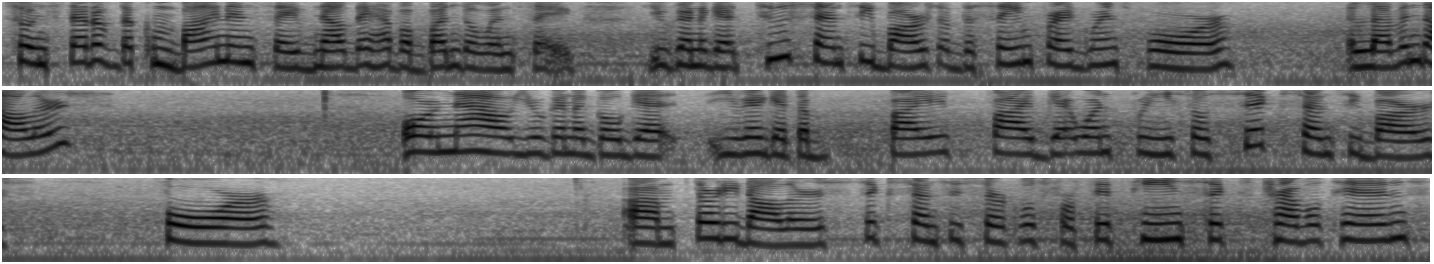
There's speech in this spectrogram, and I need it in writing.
So instead of the combine and save, now they have a bundle and save. You're gonna get two Scentsy bars of the same fragrance for $11. Or now you're gonna go get, you're gonna get the buy five, get one free. So six Scentsy bars for um, $30. Six Scentsy circles for 15, six travel tins.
